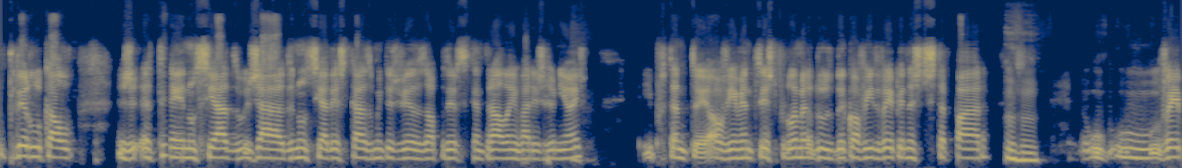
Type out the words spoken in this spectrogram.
o poder local até anunciado, já denunciado este caso muitas vezes ao Poder Central em várias reuniões, e, portanto, é, obviamente, este problema do, da Covid veio apenas destapar. Uhum. O, o, veio,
